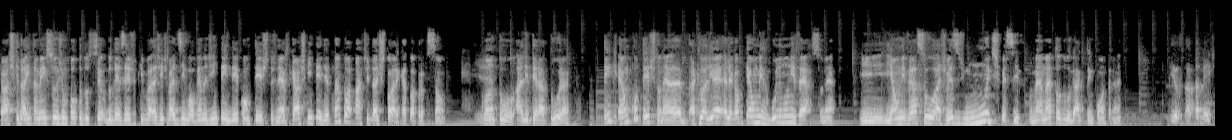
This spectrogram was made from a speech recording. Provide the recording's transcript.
Eu acho que daí também surge um pouco do, seu, do desejo que a gente vai desenvolvendo de entender contextos, né? Porque eu acho que entender tanto a parte da história, que é a tua profissão, quanto a literatura, tem, é um contexto, né? Aquilo ali é, é legal porque é um mergulho no universo, né? E, e, é um universo, às vezes, muito específico, né? Não é todo lugar que tu encontra, né? Exatamente.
